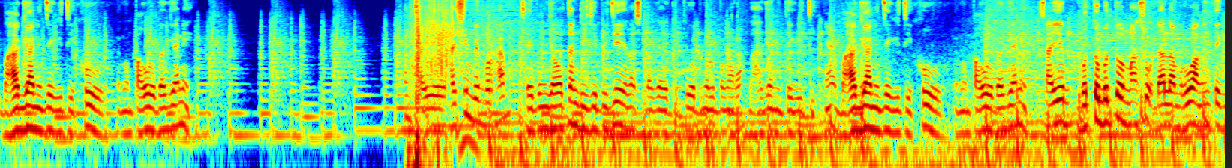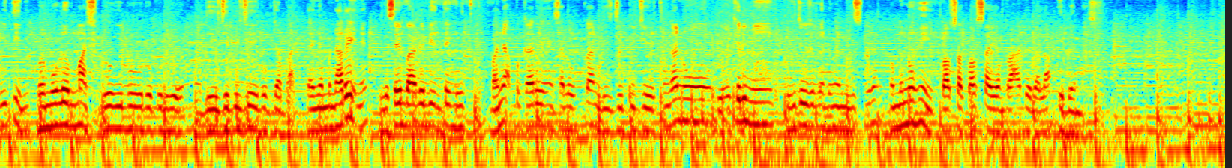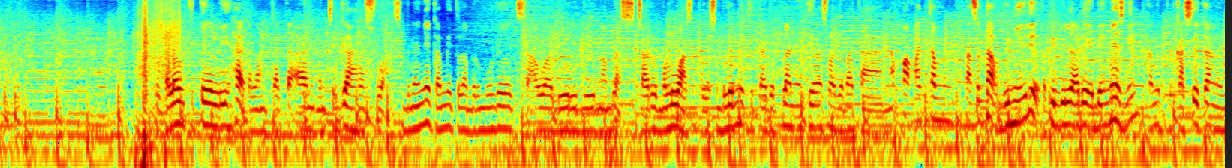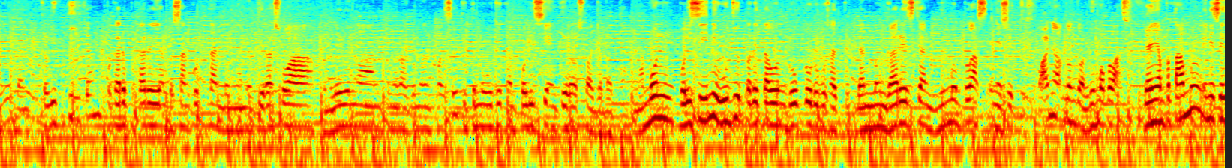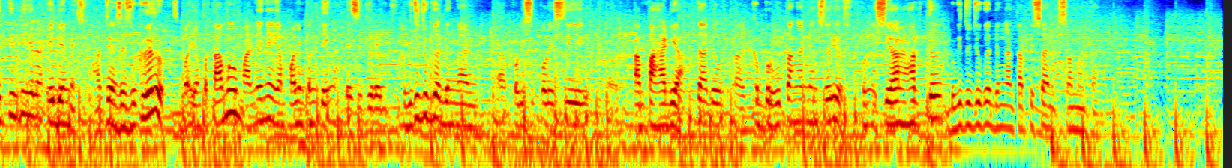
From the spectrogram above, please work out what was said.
Bahagian integriti. Hu, memang power bahagian ni. Saya Hashim bin Burham. Saya punya jawatan di JPJ ialah sebagai Ketua Penolong Pengarah Bahagian Integriti. Eh, bahagian integriti. Hu, memang power bahagian ni. Saya betul-betul masuk dalam ruang integriti ni bermula Mac 2022 di JPJ Ibu Pejabat. Dan yang menariknya, bila saya berada di integriti, banyak perkara yang saya lakukan di JPJ Terengganu, di Akademi, begitu juga dengan Negeri Sembilan, memenuhi klausa-klausa yang berada dalam ABMS. Kalau kita lihat dalam kataan mencegah rasuah, sebenarnya kami telah bermula seawal 2016 secara meluas. Kalau sebelum ni kita ada plan anti rasuah jabatan. Nampak macam tak sedap dunia dia. Tapi bila ada ABMS ni, kami perkasakan lagi dan telitikan perkara-perkara yang bersangkutan dengan anti rasuah, penyelewengan, penyalahgunaan kuasa. Kita mewujudkan polisi anti rasuah jabatan. Namun polisi ini wujud pada tahun 2021 dan menggariskan 15 inisiatif. Banyak tuan-tuan, 15. Dan yang pertama pertama inisiatif dia ialah ABMS. Itu yang saya suka tu. Sebab yang pertama maknanya yang paling penting lah dari segi ranking. Begitu juga dengan uh, polisi-polisi uh, tanpa hadiah. Kita ada uh, keberhutangan yang serius. Pengisian harta, begitu juga dengan tapisan keselamatan.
